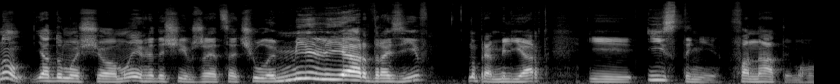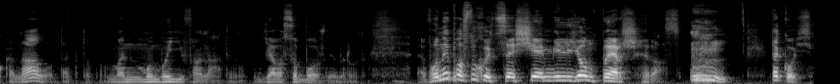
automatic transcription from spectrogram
Ну, я думаю, що мої глядачі вже це чули мільярд разів. Ну, прям мільярд. І істинні фанати мого каналу, так, тобто мої фанати, ну, я вас обожнюю, народ. Вони послухають це ще мільйон перший раз. так ось,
